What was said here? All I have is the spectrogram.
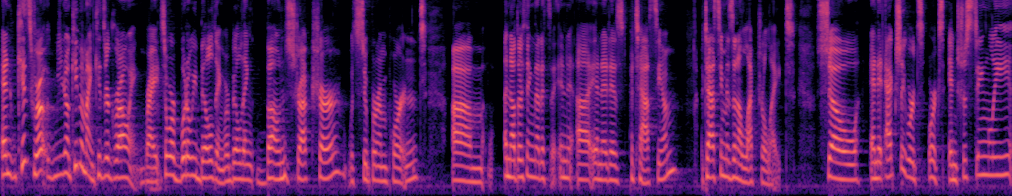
And kids grow, you know, keep in mind, kids are growing, right? So, we're, what are we building? We're building bone structure, which is super important. Um, another thing that it's in, uh, in it is potassium. Potassium is an electrolyte. So, and it actually works, works interestingly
